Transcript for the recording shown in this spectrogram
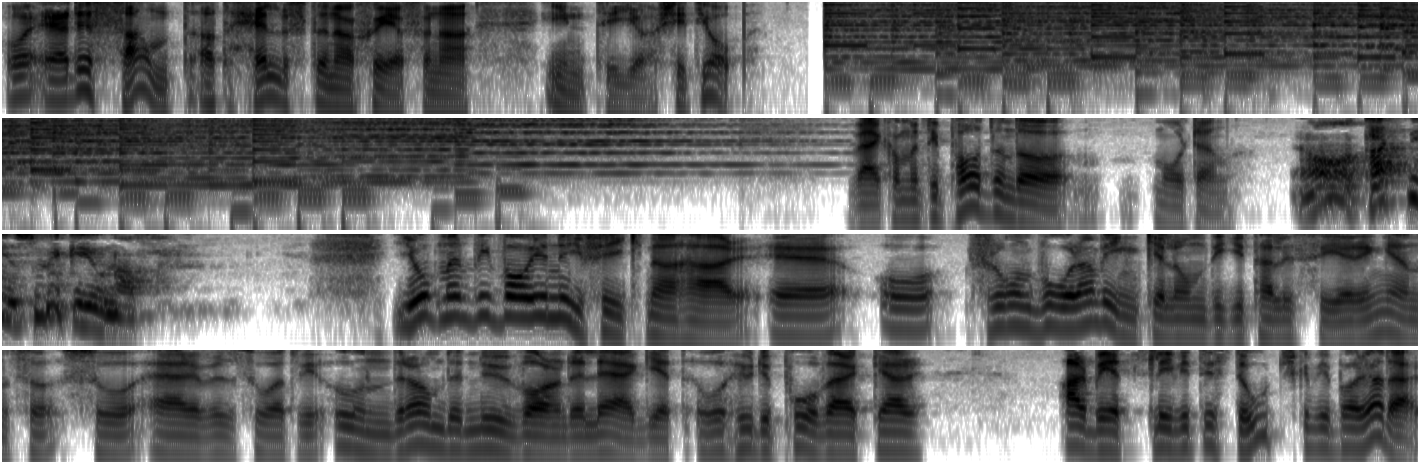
Och är det sant att hälften av cheferna inte gör sitt jobb? Välkommen till podden då, Mårten. Ja, tack så mycket Jonas. Jo, men vi var ju nyfikna här eh, och från våran vinkel om digitaliseringen så, så, är det väl så att vi undrar om det nuvarande läget och hur det påverkar arbetslivet i stort. Ska vi börja där?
